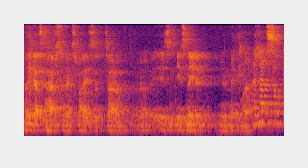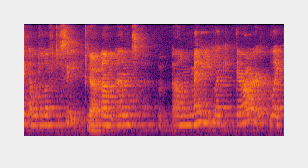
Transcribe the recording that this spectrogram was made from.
I think that's perhaps the next phase that uh, is, is needed in many ways. And that's something I would love to see. Yeah. Um, and um, many like there are like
